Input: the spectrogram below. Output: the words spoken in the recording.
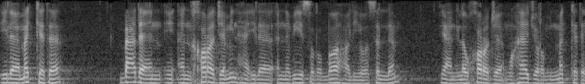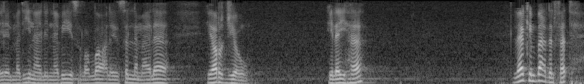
إلى مكة بعد أن أن خرج منها إلى النبي صلى الله عليه وسلم يعني لو خرج مهاجر من مكة إلى المدينة للنبي صلى الله عليه وسلم لا يرجع إليها. لكن بعد الفتح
